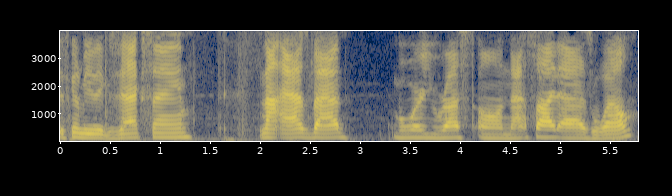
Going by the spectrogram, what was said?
it's gonna be the exact same. Not as bad, but where you rest on that side as well.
